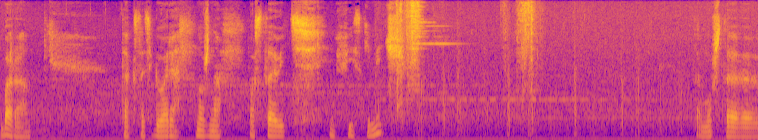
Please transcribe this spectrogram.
Баран. Так, кстати говоря, нужно поставить эльфийский меч. Потому что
